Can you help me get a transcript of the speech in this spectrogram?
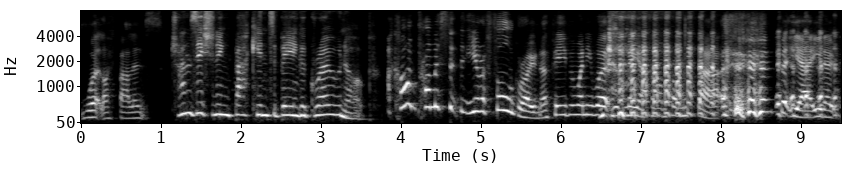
work life balance. Transitioning back into being a grown up. I can't promise that, that you're a full grown up, even when you work with me. I can't promise that. but yeah, you know,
